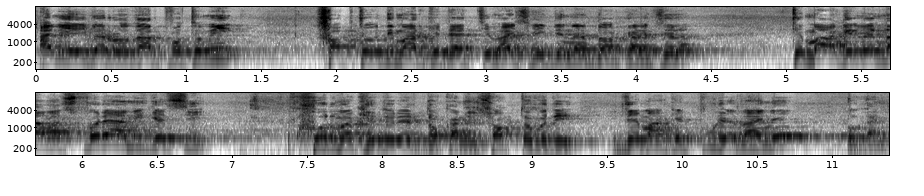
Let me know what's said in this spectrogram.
আমি এইবার রোজার প্রথমেই সপ্তমদি মার্কেটে যাচ্ছি ভাই সেই দিনের দরকার ছিল। তো মাগরিবের নামাজ পড়ে আমি গেছি খুরমা খেজুরের দোকানে সপ্তপদী যে মার্কেট পুরে যায়নি ওখানে।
